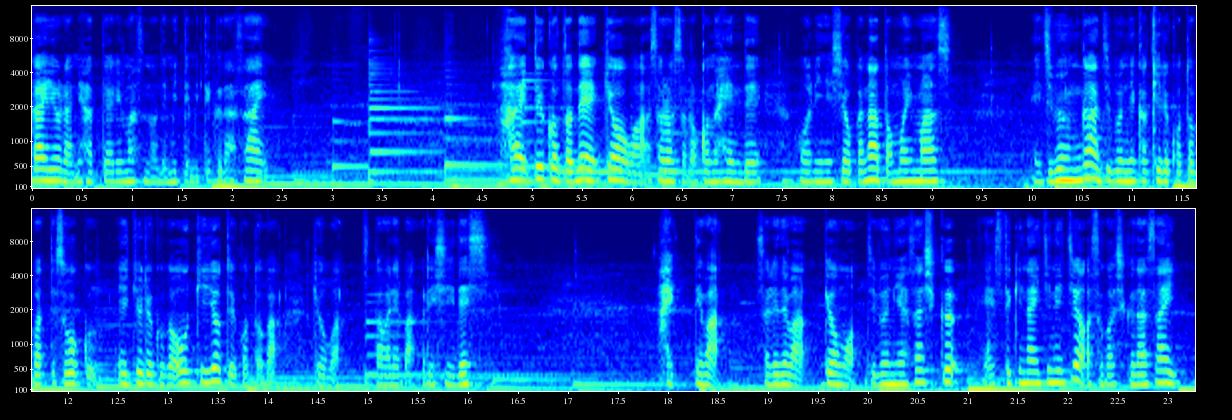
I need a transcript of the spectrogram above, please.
概要欄に貼ってありますので見てみてください。はいということで今日はそろそろこの辺で終わりにしようかなと思います。自分が自分にかける言葉ってすごく影響力が大きいよということが今日は伝われば嬉しいですはいではそれでは今日も自分に優しく、え素敵な一日をお過ごしください。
